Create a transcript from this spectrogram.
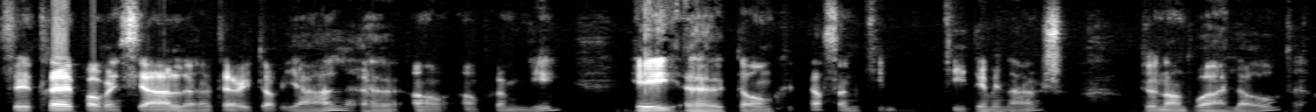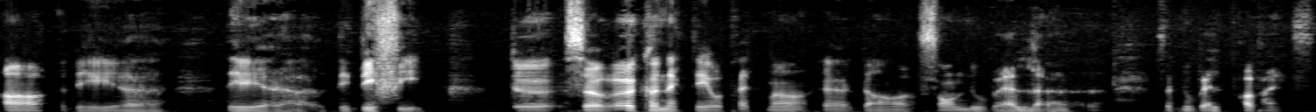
c'est très provincial, euh, territorial euh, en, en, premier. Et euh, donc, une personne qui, qui déménage d'un endroit à l'autre a des, des, des défis de se reconnecter au traitement dans son nouvelle, cette nouvelle province.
